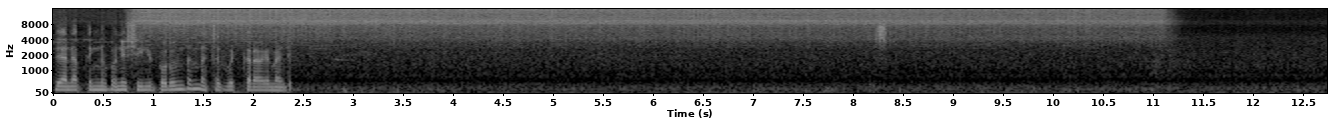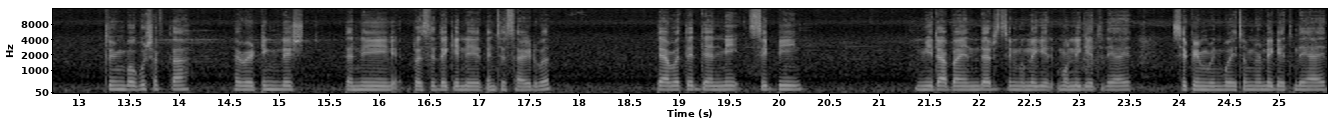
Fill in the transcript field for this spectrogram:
त्याला पूर्णपणे सील करून त्यांना सबमिट करावे लागेल. तुम्ही बघू शकता वेटिंग लिस्ट त्यांनी प्रसिद्ध केली आहे त्यांच्या साईडवर त्यामध्ये त्यांनी सी पी मीरा बाईंदरची मुले घे मुली घेतली आहेत सी पी मुंबईच्या मुली घेतली आहेत.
